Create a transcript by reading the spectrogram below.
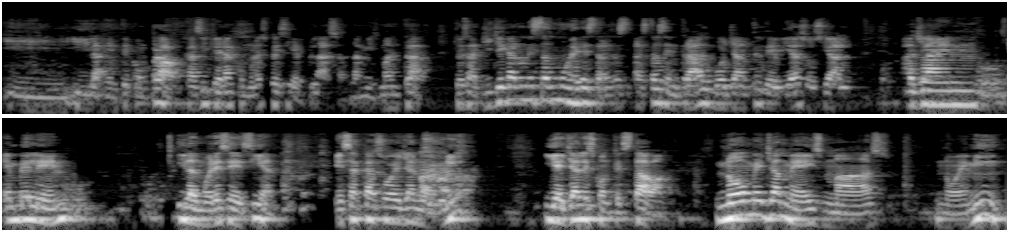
y la gente compraba, casi que era como una especie de plaza, la misma entrada. Entonces allí llegaron estas mujeres a estas entradas bollantes de vida social allá en, en Belén y las mujeres se decían, ¿es acaso ella Noemí? Y ella les contestaba, no me llaméis más Noemí.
